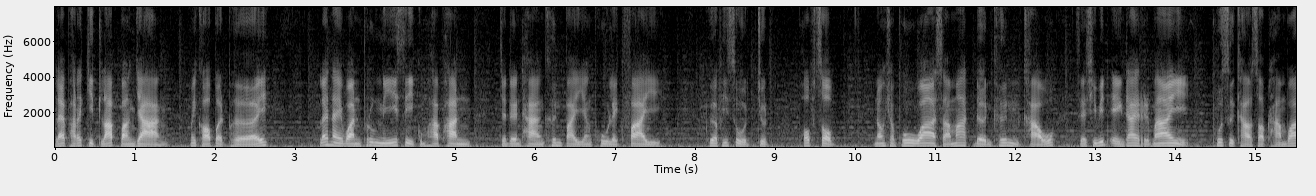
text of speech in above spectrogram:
และภารกิจลับบางอย่าง ไม่ขอเปิดเผย และในวันพรุ่งนี้ 4 กุมภาพันธ์ จะเดินทางขึ้นไปยังภูเหล็กไฟ เพื่อพิสูจน์จุดพบศพ น้องชมพู่ว่าสามารถเดินขึ้นเขาเสียชีวิตเองได้หรือไม่ ผู้สื่อข่าวสอบถามว่า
